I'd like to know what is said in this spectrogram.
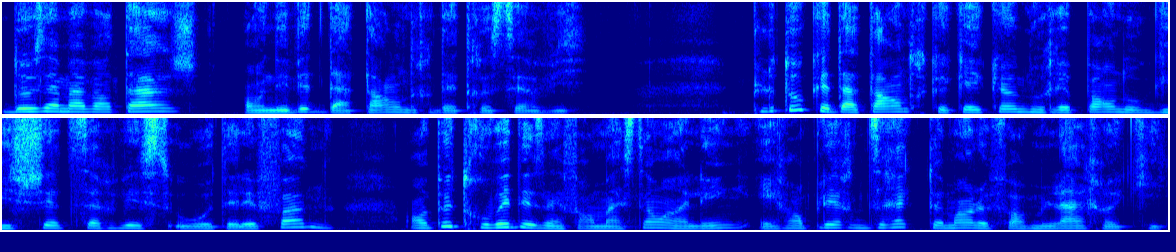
Deuxième avantage, on évite d'attendre d'être servi. Plutôt que d'attendre que quelqu'un nous réponde au guichet de service ou au téléphone, on peut trouver des informations en ligne et remplir directement le formulaire requis.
